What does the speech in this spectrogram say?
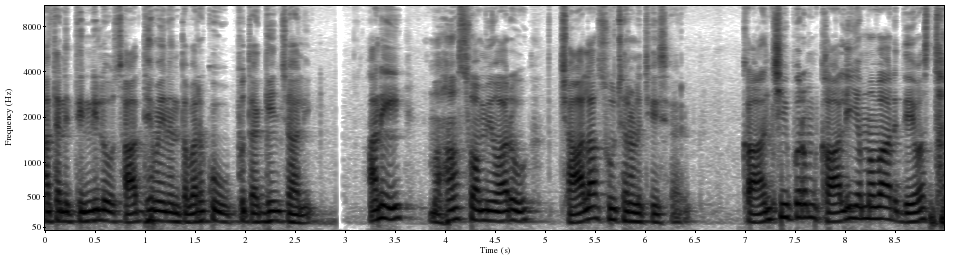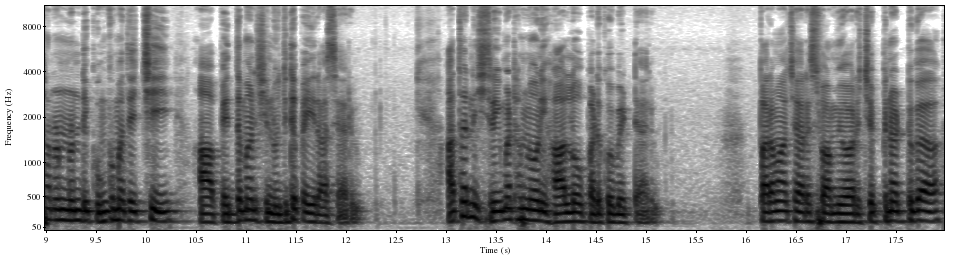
అతని తిండిలో సాధ్యమైనంత వరకు ఉప్పు తగ్గించాలి అని మహాస్వామి వారు చాలా సూచనలు చేశారు. కాంచీపురం కాళీ అమ్మవారి దేవస్థానం నుండి కుంకుమ తెచ్చి ఆ పెద్ద మనిషి నుదిటిపై రాశారు. అతన్ని శ్రీమఠంలోని హాల్లో పడుకోబెట్టారు. పరమాచార్య స్వామి వారు చెప్పినట్టుగా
